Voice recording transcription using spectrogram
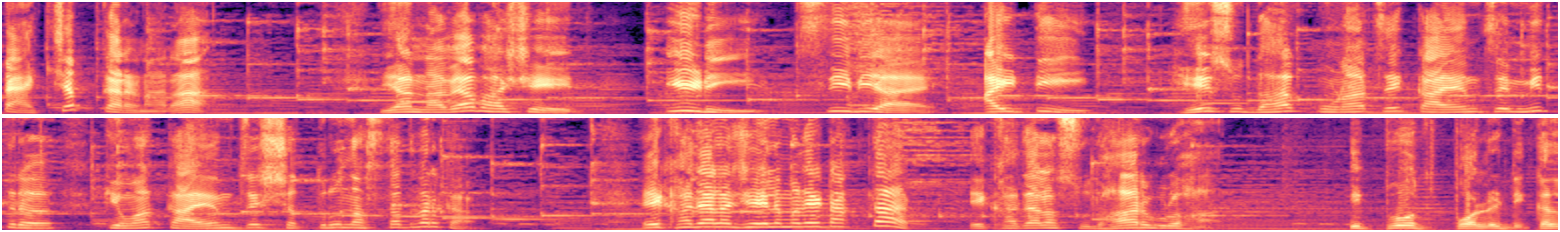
पॅचअप करणारा. या नव्या भाषेत ईडी बी आय टी हे सुद्धा कुणाचे कायमचे मित्र किंवा कायमचे शत्रू नसतात बरं का? एखाद्याला जेलमध्ये टाकतात एखाद्याला सुधारगृहात. इट वॉज पॉलिटिकल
